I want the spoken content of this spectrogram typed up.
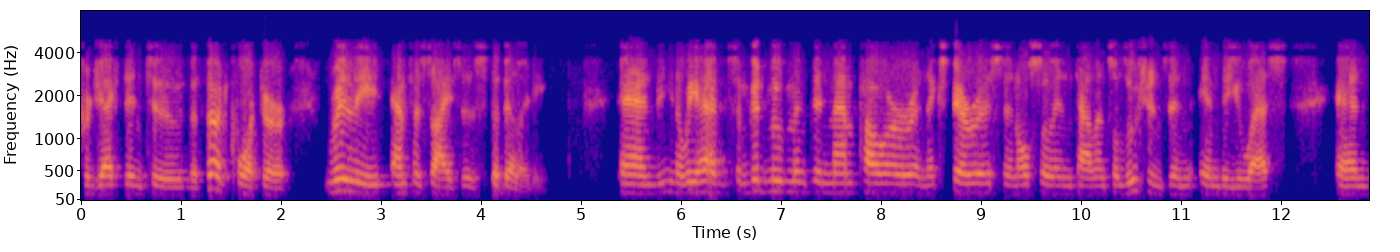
project into the third quarter really emphasizes stability. And, you know, we had some good movement in Manpower and Experis and also in Talent Solutions in the U.S. And,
